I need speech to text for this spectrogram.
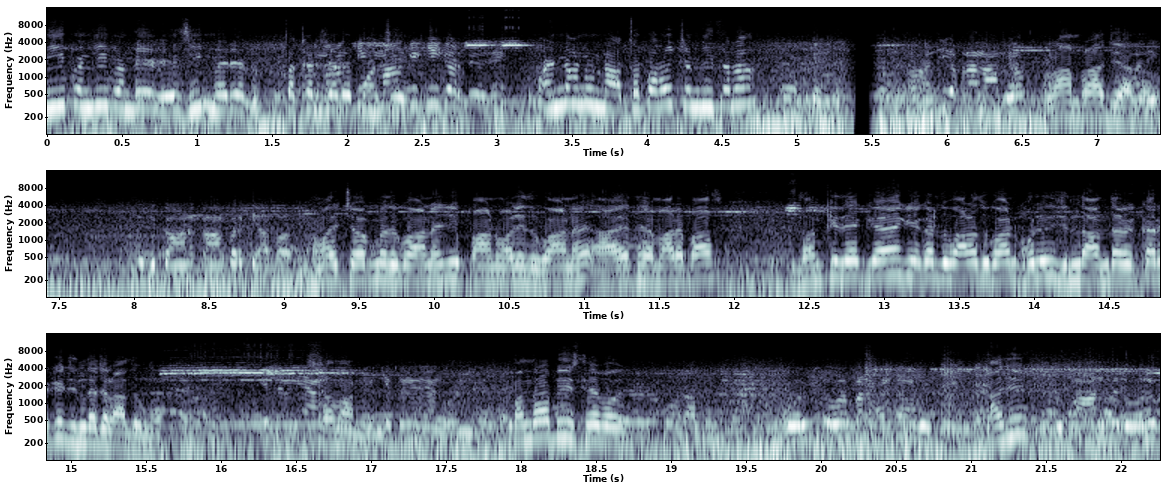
20 25 ਬੰਦੇ ਹੈਗੇ ਸੀ ਮੇਰੇ ਤੱਕ ਜਿਹੜੇ ਪਹੁੰਚੇ। ਕੀ ਕਰਦੇ ਹੋ ਜੀ? ਇਹਨਾਂ ਨੂੰ ਨੱਥ ਪਾਓ ਚੰਗੀ ਤਰ੍ਹਾਂ। ਹਾਂਜੀ ਆਪਣਾ ਨਾਮ ਦਿਓ ਰਾਮ ਰਾਜ ਯਾਦਵ। ये दुकान कहाँ पर क्या बात है हमारी चौक में दुकान है जी पान वाली दुकान है। आए थे हमारे पास। धमकी देख गए हैं कि अगर दोबारा दुकान खोली तो ज़िंदा अंदर करके ज़िंदा जला दूँगा। सामान। कितने पंद्रह बीस थे वो। और भी है? हाँ जी। दुकान में दो लोग।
